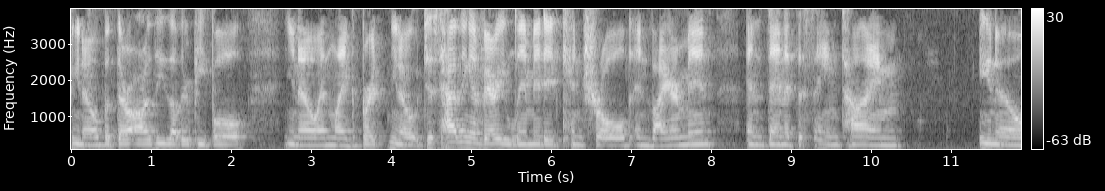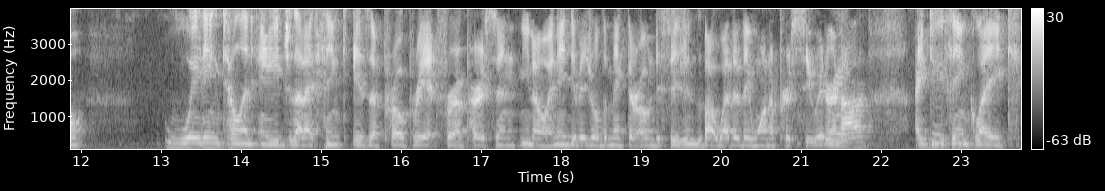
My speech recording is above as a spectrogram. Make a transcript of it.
you know. But there are these other people, you know, and like birth, you know, just having a very limited, controlled environment, and then at the same time, you know waiting till an age that I think is appropriate for a person, you know, an individual to make their own decisions about whether they want to pursue it or right. not. I do think like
